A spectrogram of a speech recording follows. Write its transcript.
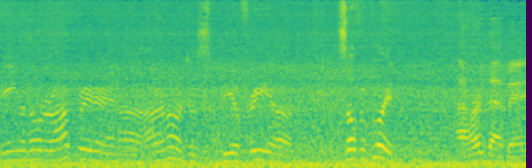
being an owner operator and uh, I don't know, just be a free, uh, self-employed. I heard that, man.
